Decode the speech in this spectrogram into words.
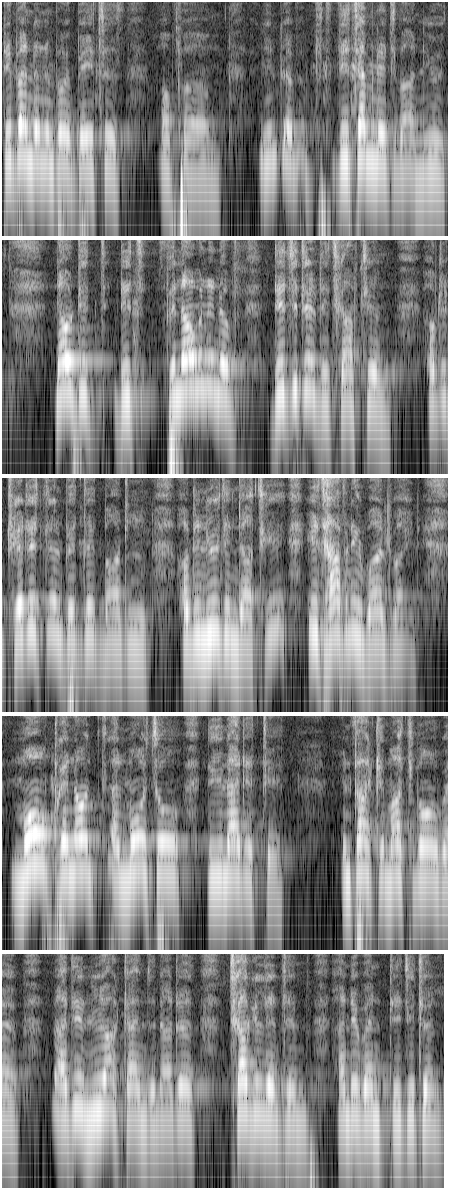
dependent on a basis of um, of our news. Now, this, this phenomenon of digital disruption of the traditional business model of the news industry is happening worldwide, more pronounced and more so the United States. In fact, much more where I think New York Times and others struggled and, and they went digital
